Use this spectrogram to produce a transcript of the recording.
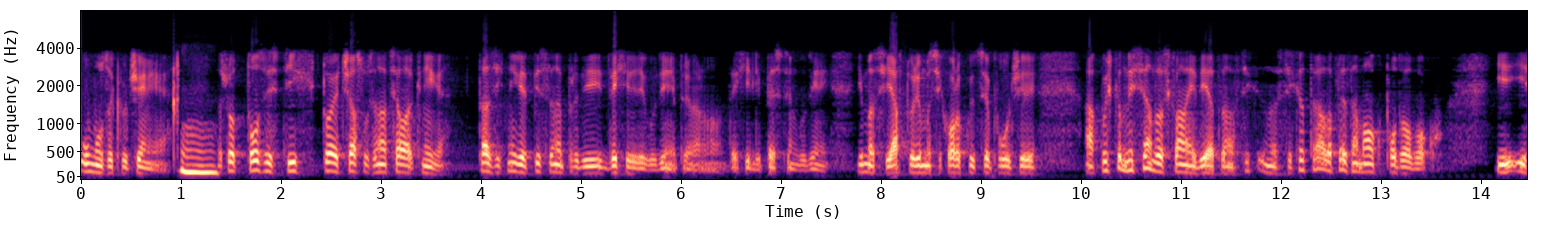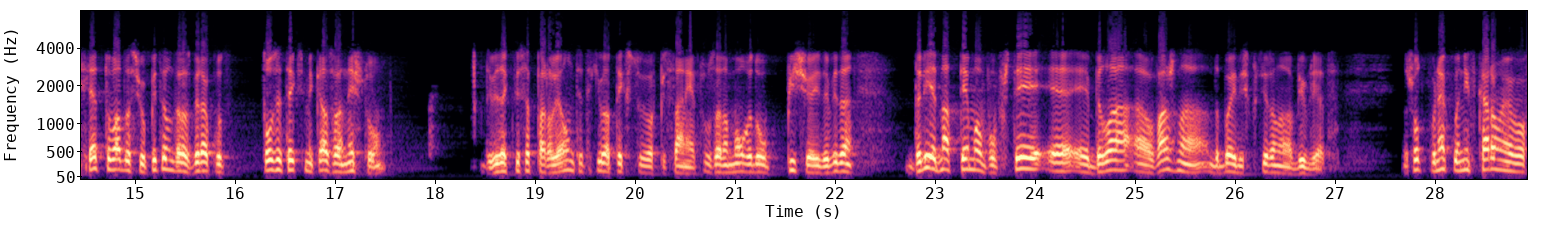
умозаключения. Mm. Защото този стих, той е част от една цяла книга. Тази книга е писана преди 2000 години, примерно, 2500 години. Има си автори, има си хора, които се получили. Ако искам наистина да схвана идеята на, стих, на стиха, трябва да влезна малко по-дълбоко. И, и след това да се опитам да разбера, ако този текст ми казва нещо, да видя какви са паралелните такива текстове в писанието, за да мога да опиша и да видя дали една тема въобще е, е била важна да бъде дискутирана в Библията. Защото понякога ние вкарваме в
